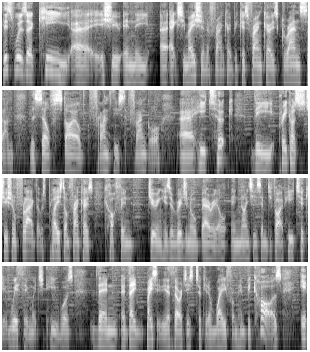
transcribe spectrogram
this was a key uh, issue in the uh, exhumation of Franco because Franco's grandson, the self-styled Francis Franco, uh, he took the pre-constitutional flag that was placed on Franco's coffin during his original burial in 1975. He took it with him, which he was then, uh, they basically, the authorities took it away from him because it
